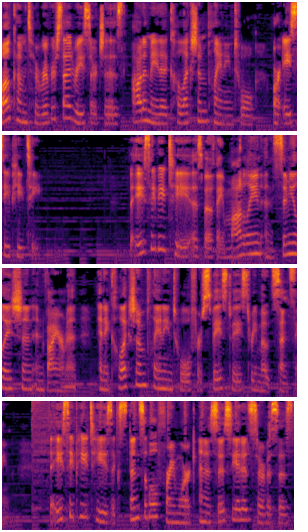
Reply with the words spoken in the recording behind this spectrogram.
Welcome to Riverside Research's Automated Collection Planning Tool, or ACPT. The ACPT is both a modeling and simulation environment and a collection planning tool for space-based remote sensing. The ACPT's extensible framework and associated services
